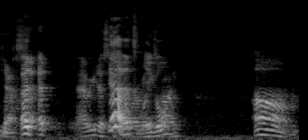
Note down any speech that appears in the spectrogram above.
Yes. it, it, Uh, we just Yeah, that's it's legal. fine. um,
